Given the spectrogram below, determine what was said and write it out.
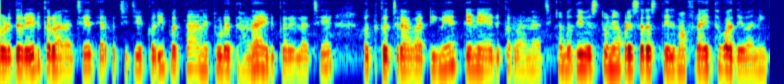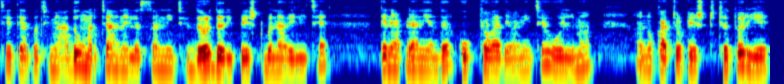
હળદર એડ કરવાના છે, ત્યાર પછી જે કરી પત્તા અને થોડા ધાણા એડ કરેલા છે, અધકચરા વાટીને તેને એડ કરવાના છે. આ બધી વસ્તુને આપણે સરસ તેલમાં ફ્રાય થવા દેવાની છે, ત્યાર પછી મેં આદુ, મરચાં અને લસણની જે દરદરી પેસ્ટ બનાવેલી છે, તેને આપણે આની અંદર કૂક થવા દેવાની છે ઓઇલમાં. આનો કાચો ટેસ્ટ જતો રહીએ,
